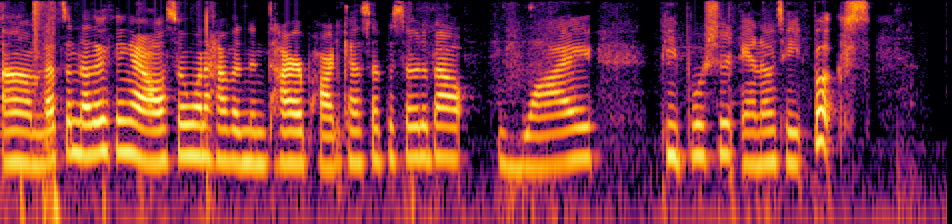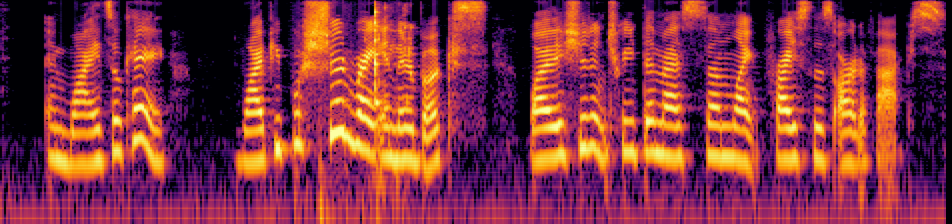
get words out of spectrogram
Um, that's another thing I also want to have an entire podcast episode about why people should annotate books and why it's okay. Why people should write in their books, why they shouldn't treat them as some like priceless artifacts.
